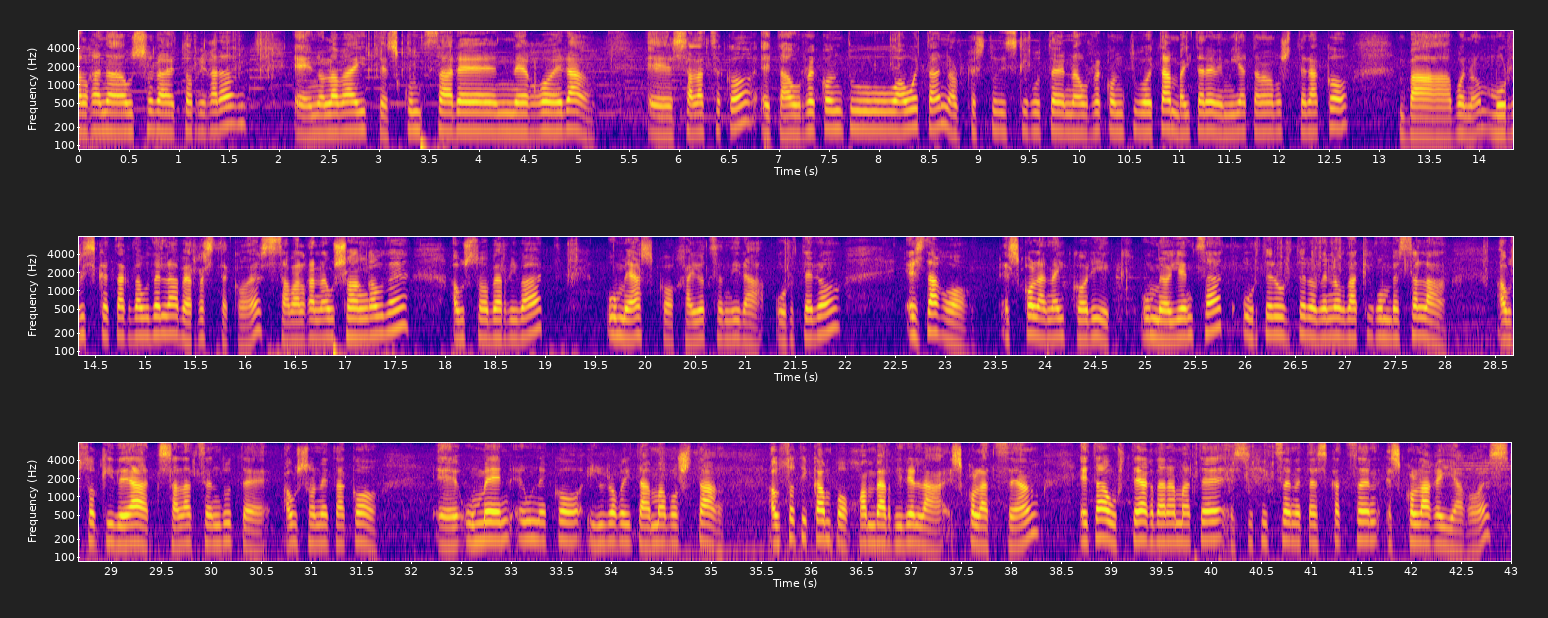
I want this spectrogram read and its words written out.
zabalgana ausora etorri gara, e, nolabait hezkuntzaren egoera e, salatzeko eta aurrekontu hauetan, aurkeztu dizkiguten aurrekontuetan baita ere 2015erako, ba, bueno, murrizketak daudela berresteko, ez? Zabalgan auzoan gaude, auzo berri bat, ume asko jaiotzen dira urtero, ez dago eskola nahikorik ume hoientzat, urtero urtero denok dakigun bezala auzokideak salatzen dute auzo honetako e, umen euneko irurogeita amabosta auzotik kanpo joan behar direla eskolatzean, eta urteak daramate ezigitzen eta eskatzen eskola gehiago, ez?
